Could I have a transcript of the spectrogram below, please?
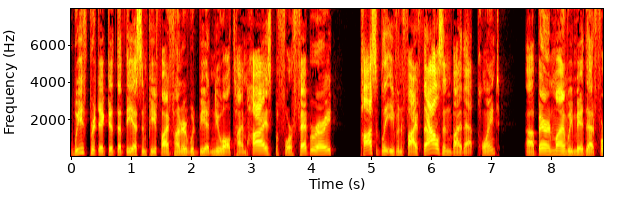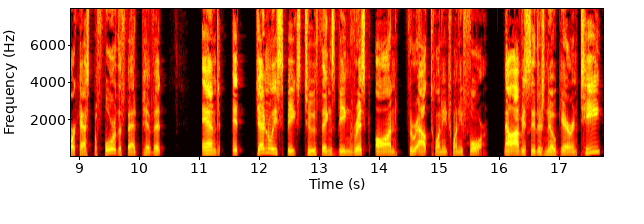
we've predicted that the S&P 500 would be at new all-time highs before February, possibly even 5,000 by that point. Uh, bear in mind, we made that forecast before the Fed pivot, and it generally speaks to things being risk on throughout 2024. Now, obviously, there's no guarantee.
